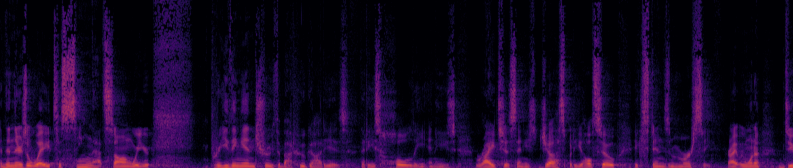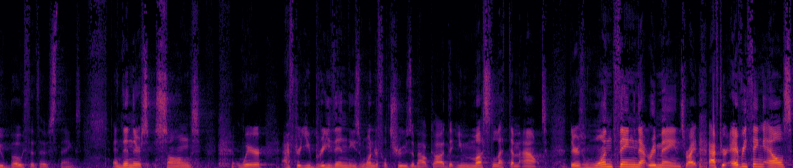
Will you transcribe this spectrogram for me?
and then there's a way to sing that song where you're breathing in truth about who God is, that He's holy and He's righteous and He's just, but He also extends mercy right? We want to do both of those things. And then there's songs where after you breathe in these wonderful truths about God that you must let them out. There's one thing that remains, right? After everything else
